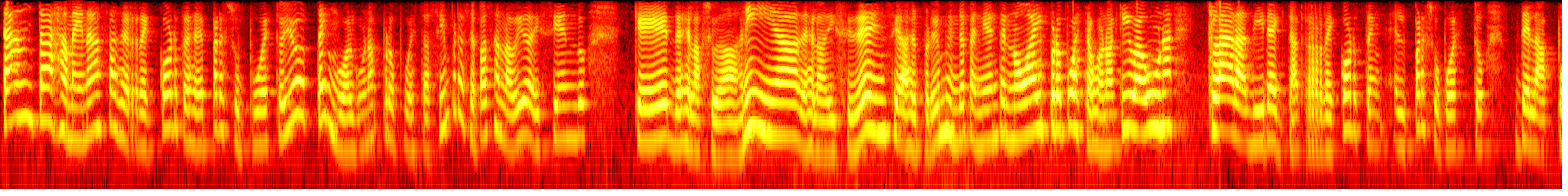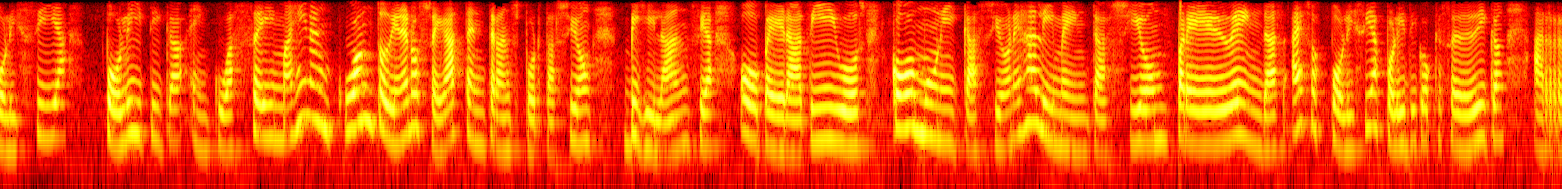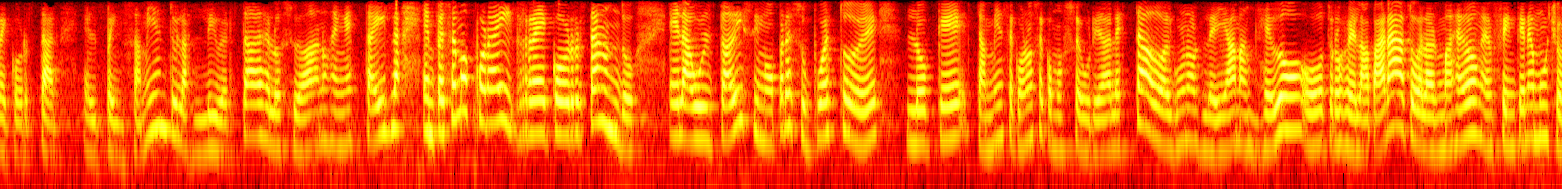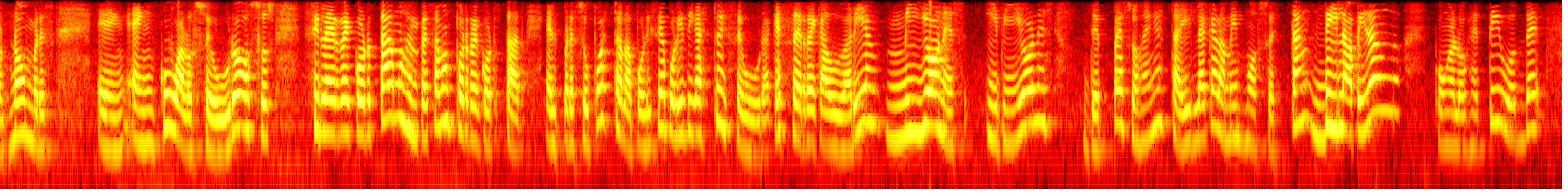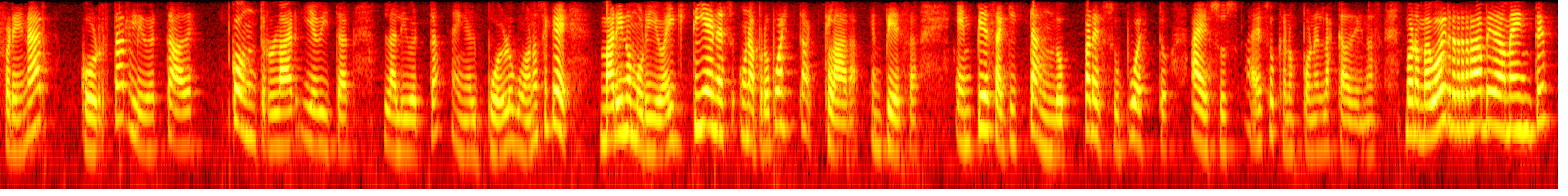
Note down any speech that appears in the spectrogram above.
tantas amenazas de recortes de presupuesto, yo tengo algunas propuestas, siempre se pasa en la vida diciendo que desde la ciudadanía, desde la disidencia, desde el periodismo independiente no hay propuestas. Bueno, aquí va una clara, directa, recorten el presupuesto de la policía política en Cuba. ¿Se imaginan cuánto dinero se gasta en transportación, vigilancia, operativos, comunicaciones, alimentación, prebendas a esos policías políticos que se dedican a recortar el pensamiento y las libertades de los ciudadanos en esta isla? Empecemos por ahí, recortando el abultadísimo presupuesto de lo que también se conoce como seguridad del Estado, algunos le llaman G2, otros el aparato, el Armagedón, en fin, tiene muchos nombres en, Cuba, los segurosos. Si le recortamos, empezamos por recortar el presupuesto a la policía política, estoy segura que se recaudarían millones y millones de pesos en esta isla que ahora mismo se están dilapidando con el objetivo de frenar, cortar libertades controlar y evitar la libertad en el pueblo cubano. Así que, Marino Murillo, ahí tienes una propuesta clara. Empieza, empieza quitando presupuesto a esos, a esos que nos ponen las cadenas. Bueno, me voy rápidamente.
